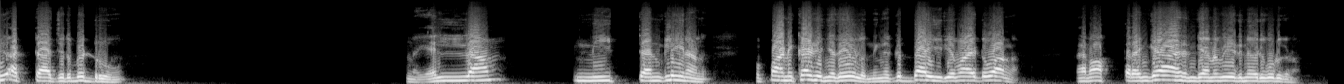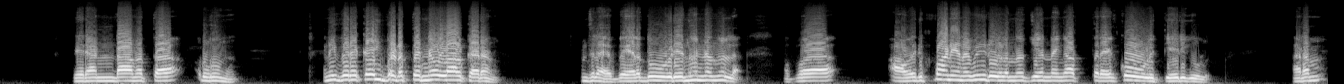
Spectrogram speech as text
അറ്റാച്ച്ഡ് ബെഡ്റൂം. എല്ലാം നീറ്റ് ആൻഡ് ക്ലീൻ ആണ്. ഇപ്പൊ പണി കഴിഞ്ഞതേ ഉള്ളൂ. നിങ്ങൾക്ക് ധൈര്യമായിട്ട് വാങ്ങാം. കാരണം അത്രയും ഗ്യാരണ്ടിയാണ് വീടിന് അവർ കൊടുക്കണം. ദേ രണ്ടാമത്തെ റൂം കാരണം ഇവരൊക്കെ ഇവിടെ തന്നെ ഉള്ള ആൾക്കാരാണ്. മനസ്സിലായോ? വേറെ ദൂരെ ഒന്നും ഒന്നുമില്ല അപ്പൊ അവർ പണിയണ വീടുകൾ എന്ന് വെച്ചിട്ടുണ്ടെങ്കിൽ അത്രയും ക്വാളിറ്റി ആയിരിക്കുള്ളൂ. കാരണം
